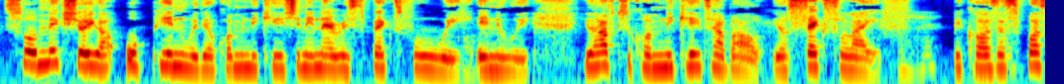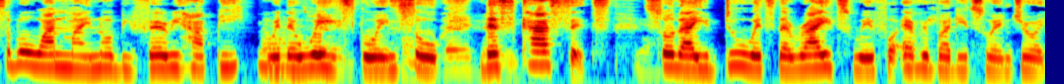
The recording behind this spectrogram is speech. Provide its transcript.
So make sure you are open with your communication in a respectful way. Anyway, you have to communicate about your sex life because it's possible one might not be very happy with the way it's going. So discuss it so that you do it the right way for everybody to enjoy.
